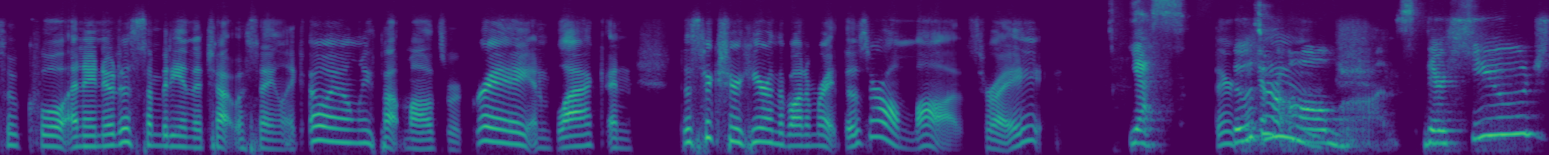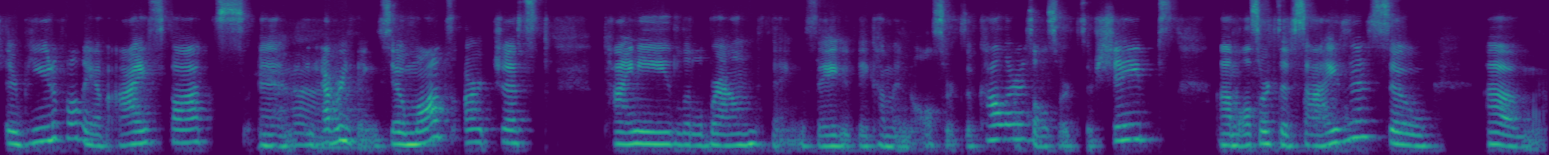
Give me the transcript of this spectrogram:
So cool. And I noticed somebody in the chat was saying like, oh, I only thought moths were gray and black. And this picture here in the bottom right, those are all moths, right? Yes. They're Those huge. are all moths. They're huge. They're beautiful. They have eye spots and, yeah. and, everything. So moths aren't just tiny little brown things. They they come in all sorts of colors, all sorts of shapes, um, all sorts of sizes. So um,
